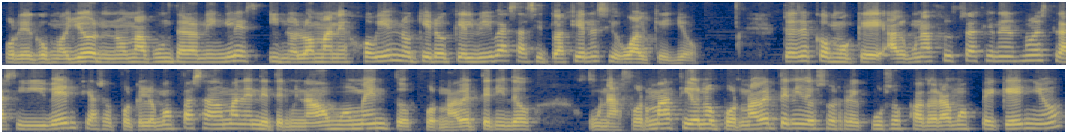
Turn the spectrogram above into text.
porque como yo no me apuntaron inglés y no lo manejo bien, no quiero que él viva esas situaciones igual que yo. Entonces, como que algunas frustraciones nuestras y vivencias, o porque lo hemos pasado mal en determinados momentos, por no haber tenido una formación o por no haber tenido esos recursos cuando éramos pequeños,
